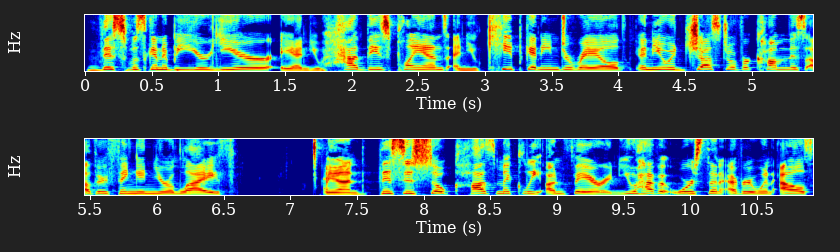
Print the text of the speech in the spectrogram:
this was going to be your year and you had these plans and you keep getting derailed and you had just overcome this other thing in your life and this is so cosmically unfair and you have it worse than everyone else.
